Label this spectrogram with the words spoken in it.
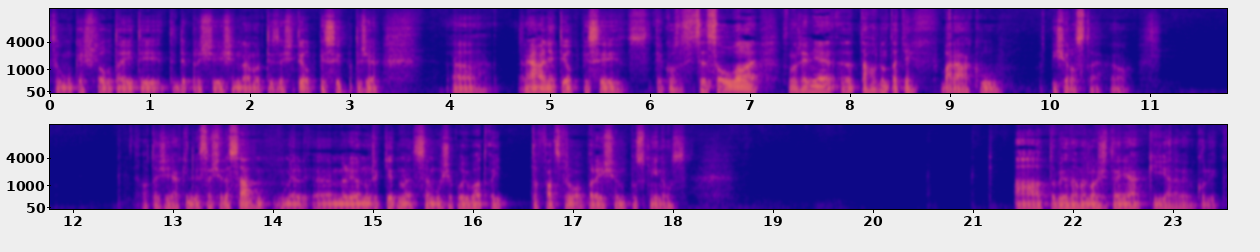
k tomu cashflow tady ty, ty depreciation, amortization, ty odpisy, protože uh, reálně ty odpisy jako sice jsou, ale samozřejmě uh, ta hodnota těch baráků spíše roste. Jo. Jo, takže nějaký 260 mil, eh, milionů, řekněme, se může pohybovat i to funds from operation plus minus. A to by znamenalo, že to je nějaký, já nevím kolik,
